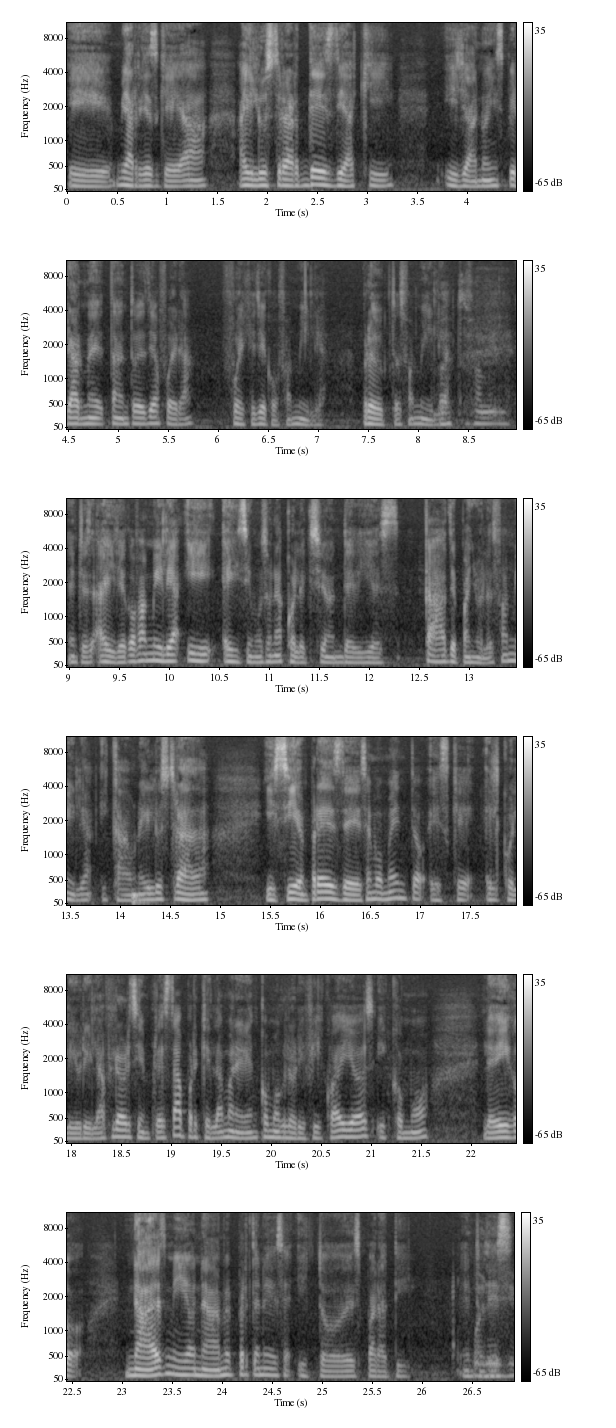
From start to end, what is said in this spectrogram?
eh, me arriesgué a, a ilustrar desde aquí y ya no inspirarme tanto desde afuera, fue que llegó familia, Productos Familia. Entonces ahí llegó familia y e hicimos una colección de 10 cajas de pañuelos familia y cada una ilustrada. Y siempre desde ese momento es que el colibrí y la flor siempre está porque es la manera en cómo glorifico a Dios y cómo le digo, nada es mío, nada me pertenece y todo es para ti. Entonces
